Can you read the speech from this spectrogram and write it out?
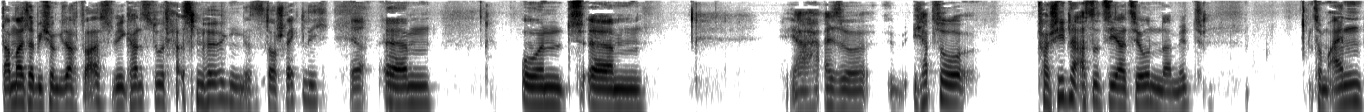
damals habe ich schon gesagt, was, wie kannst du das mögen? Das ist doch schrecklich. Ja. Ähm, und ähm, ja, also ich habe so verschiedene Assoziationen damit. Zum einen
